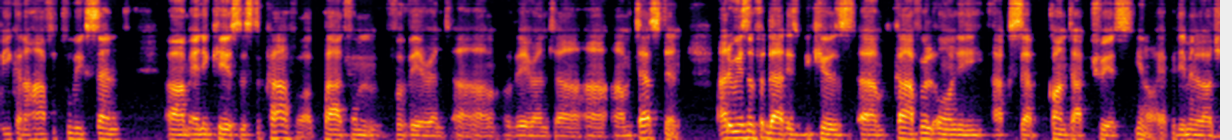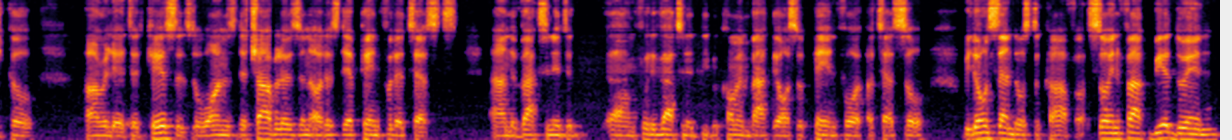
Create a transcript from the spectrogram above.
week and a half to two weeks sent um, any cases to CARPHA apart from for variant, uh, variant uh, uh, um, testing. And the reason for that is because um, CARPHA will only accept contact trace, you know, epidemiological uh, related cases. The ones, the travelers and others, they're paying for the tests. And the vaccinated, um, for the vaccinated people coming back, they're also paying for a test. So we don't send those to CARPHA. So in fact, we are doing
